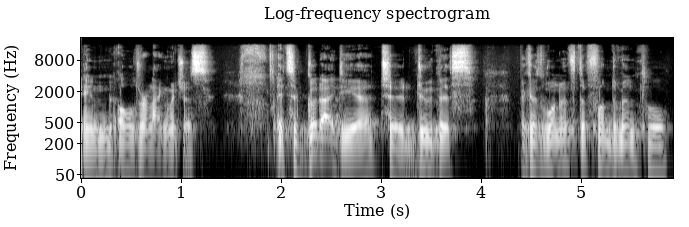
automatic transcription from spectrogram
in older languages. It's a good idea to do this because one of the fundamental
